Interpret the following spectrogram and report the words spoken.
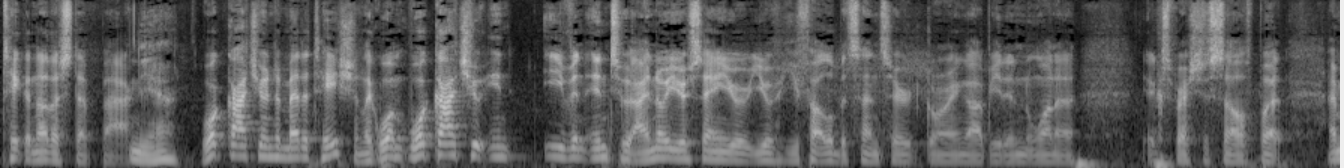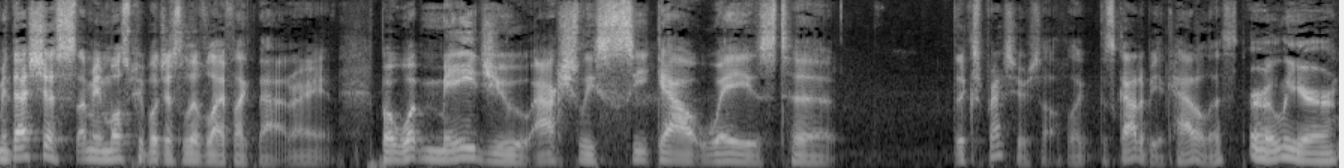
take another step back. Yeah. What got you into meditation? Like, what what got you in, even into it? I know you're saying you you you felt a little bit censored growing up. You didn't want to express yourself, but I mean that's just. I mean, most people just live life like that, right? But what made you actually seek out ways to express yourself? Like, there's got to be a catalyst. Earlier,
